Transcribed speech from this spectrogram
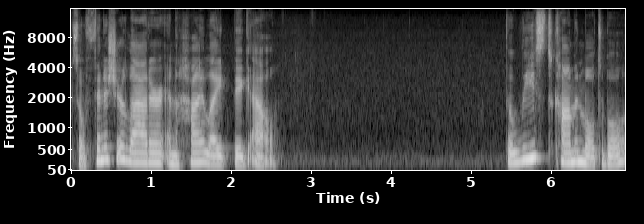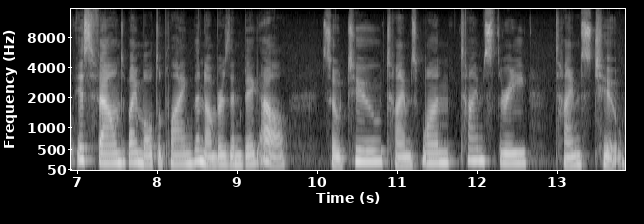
So finish your ladder and highlight big L. The least common multiple is found by multiplying the numbers in big L. So 2 times 1 times 3 times 2.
